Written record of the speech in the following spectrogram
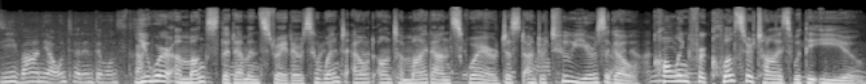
You were amongst the demonstrators who went out onto Maidan Square just under two years ago, calling for closer ties with the EU.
